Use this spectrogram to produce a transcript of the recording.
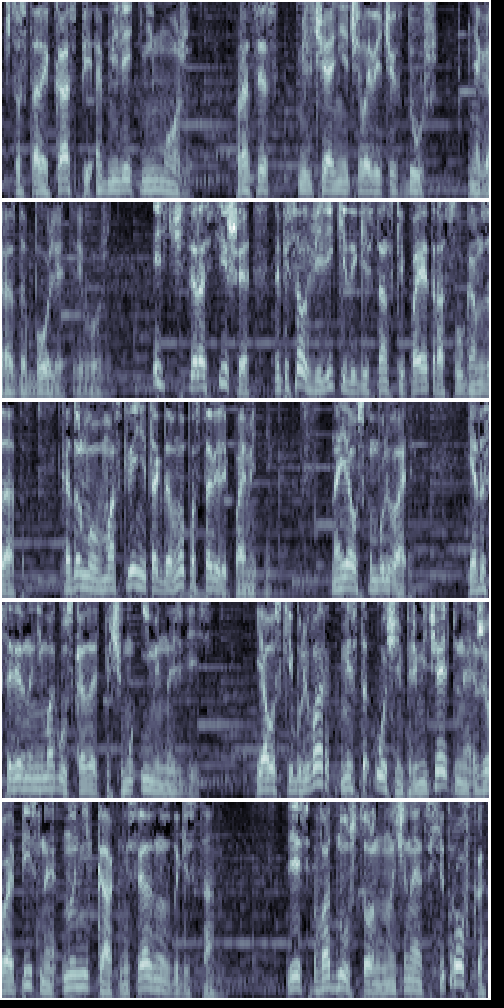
что старый Каспий обмелеть не может. Процесс мельчания человечьих душ меня гораздо более тревожит. Эти четверостишие написал великий дагестанский поэт Расул Гамзатов, которому в Москве не так давно поставили памятник. На Яузском бульваре. Я достоверно не могу сказать, почему именно здесь. Яузский бульвар – место очень примечательное, живописное, но никак не связано с Дагестаном. Здесь в одну сторону начинается хитровка,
